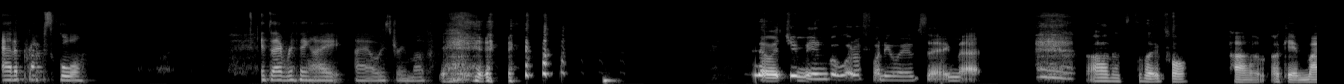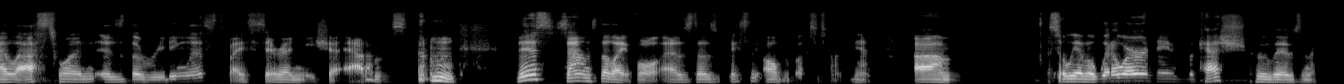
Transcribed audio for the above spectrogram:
at a prep school. It's everything I, I always dream of. I know what you mean, but what a funny way of saying that. Oh, that's delightful. Um, okay, my last one is The Reading List by Sara Nisha Adams. this sounds delightful, as does basically all the books this month, man. Um, so we have a widower named Mukesh who lives in a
